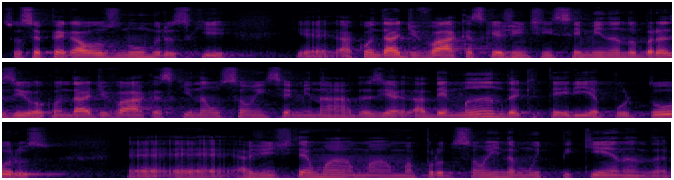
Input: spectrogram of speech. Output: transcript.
Se você pegar os números que é a quantidade de vacas que a gente insemina no Brasil, a quantidade de vacas que não são inseminadas e a, demanda que teria por touros, é, é, a gente tem uma, uma, uma, produção ainda muito pequena né,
